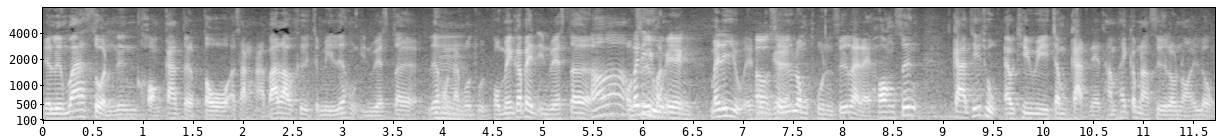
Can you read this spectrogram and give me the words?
อย่าลืมว่าส่วนหนึ่งของการเติบโตอสังหาบ้านเราคือจะมีเรื่องของ investor เรื่องของนักลงทุน ผมเองก็เป็น investor อ่าไม่ได้อยู่เอง ไม่ได้อยู่เองผมโอเคซื้อลงทุนซื้อหลาย ๆ ห้อง ซึ่งการที่ถูก LTV จำกัดเนี่ยทำให้กำลังซื้อเราน้อยลง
